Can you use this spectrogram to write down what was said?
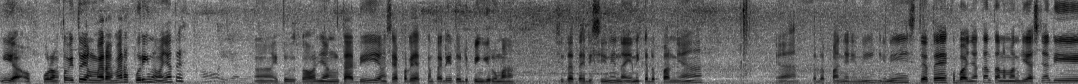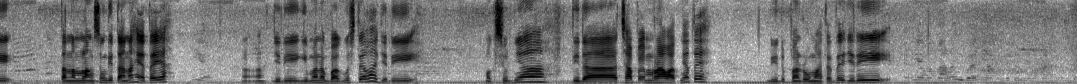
iya oh, kurang tahu itu yang merah-merah puring namanya teh Oh iya. iya. nah itu kawan yang tadi yang saya perlihatkan tadi itu di pinggir rumah si teteh di sini nah ini ke depannya ya ke depannya ini ini si teteh kebanyakan tanaman hiasnya di tanam langsung di tanah ya teh ya Iya. Heeh, jadi gimana bagus teh lah jadi maksudnya tidak capek merawatnya teh di depan rumah teteh jadi Iya, makanan juga banyak. Betulnya makanan juga.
